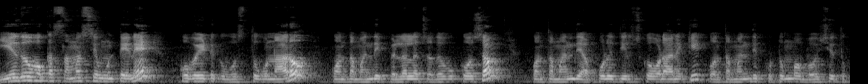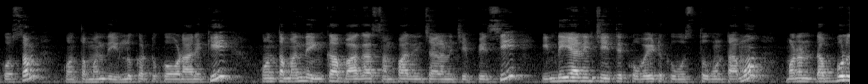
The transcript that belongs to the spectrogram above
ఏదో ఒక సమస్య ఉంటేనే కువైట్కు వస్తూ ఉన్నారు. కొంతమంది పిల్లల చదువు కోసం కొంతమంది అప్పులు తీర్చుకోవడానికి కొంతమంది కుటుంబ భవిష్యత్తు కోసం కొంతమంది ఇల్లు కట్టుకోవడానికి కొంతమంది ఇంకా బాగా సంపాదించాలని చెప్పేసి ఇండియా నుంచి అయితే కువైట్కు వస్తూ ఉంటాము. మనం డబ్బులు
